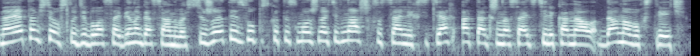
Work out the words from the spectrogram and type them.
На этом все. В студии была Сабина Гасанова. Сюжеты из выпуска ты сможешь найти в наших социальных сетях, а также на сайте телеканала. До новых встреч!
